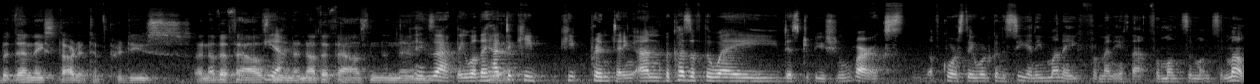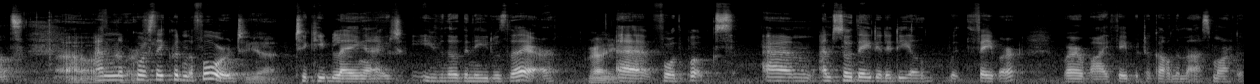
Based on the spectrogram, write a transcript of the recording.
but then they started to produce another thousand Yeah. and another thousand, and then Exactly. Well, they had to keep keep printing, and because of the way distribution works, of course, they weren't going to see any money from any of that for months and months and months. Oh, of and of course, they couldn't afford Yeah. to keep laying out, even though the need was there. right, uh, for the books. Um, and so they did a deal with Faber, whereby Faber took on the mass market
